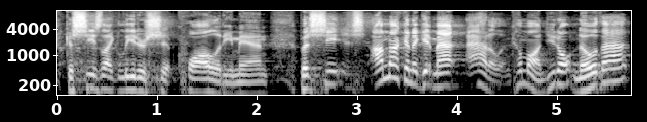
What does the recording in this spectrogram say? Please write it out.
because she's like leadership quality, man. But she, she I'm not going to get mad. Adeline, come on, you don't know that?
